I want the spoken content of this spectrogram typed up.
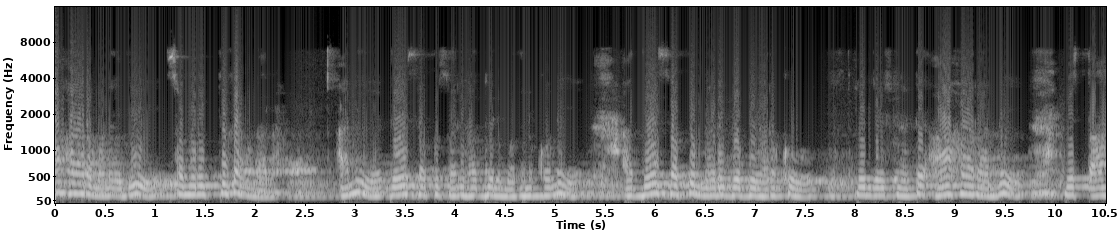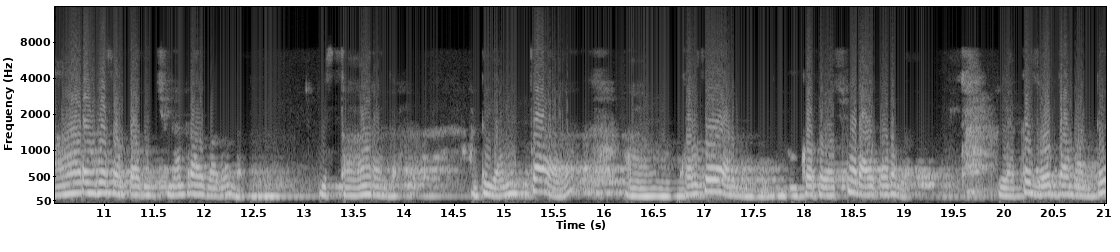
ఆహారం అనేది సమృద్ధిగా ఉండాలి అని దేశపు సరిహద్దులు మొదలుకొని ఆ దేశపు నడిబొడ్డు వరకు ఏం చేసినట్టే ఆహారాన్ని విస్తారంగా సంపాదించినట్టు రాయబడి ఉన్నది విస్తారంగా. అంటే ఎంత కొలత ఇంకొక వర్షం రాయబడి లెక్క చూద్దామంటే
